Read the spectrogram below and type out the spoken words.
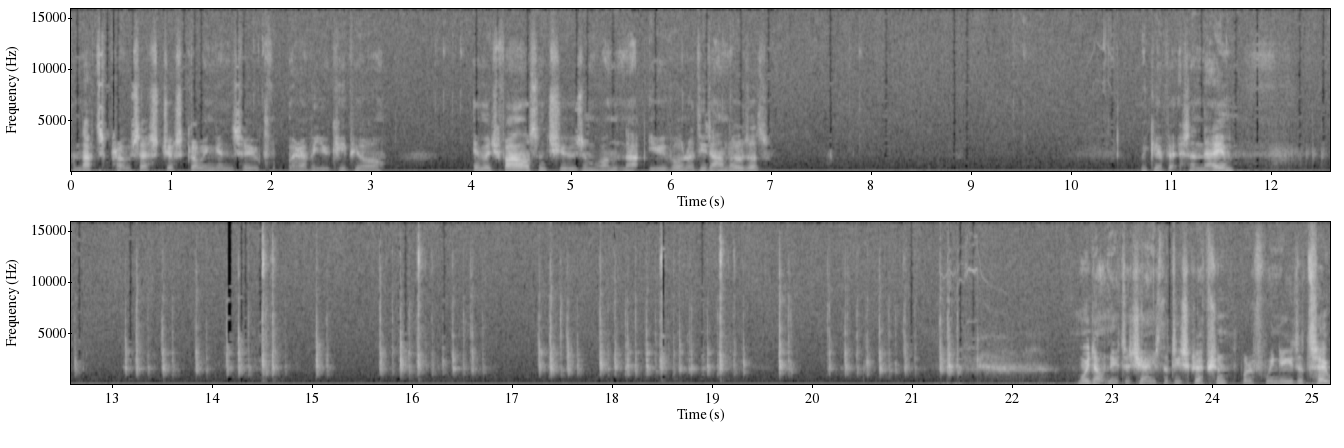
And that's a process just going into wherever you keep your image files and choosing one that you've already downloaded. We give it a name we don't need to change the description but if we needed to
